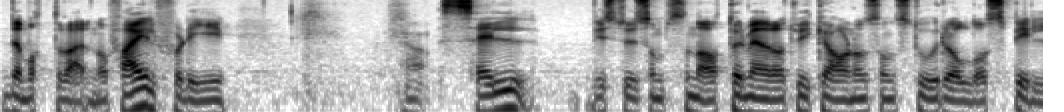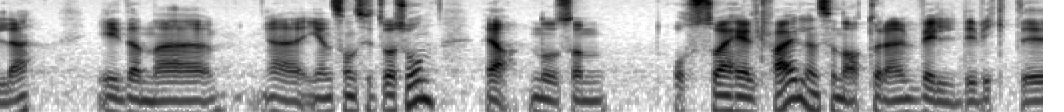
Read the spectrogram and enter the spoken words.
det måtte være noe feil, fordi ja. selv hvis du som senator mener at du ikke har noen sånn stor rolle å spille i, denne, eh, i en sånn situasjon. Ja, noe som også er helt feil. En senator er en veldig viktig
